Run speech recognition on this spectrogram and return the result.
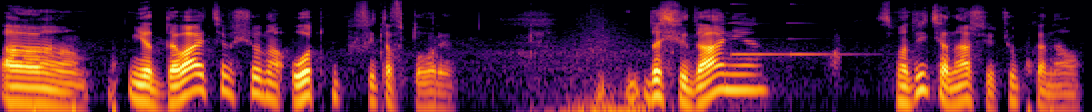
а не отдавайте все на откуп фитофторы. До свидания. Смотрите наш YouTube канал.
